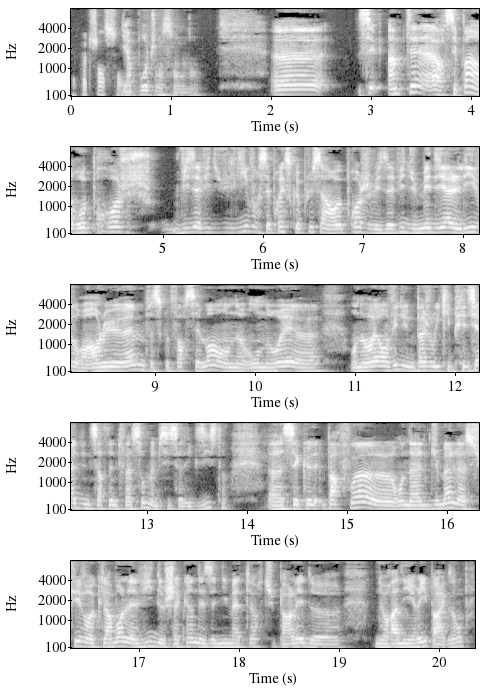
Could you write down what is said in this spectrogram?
y a pas de chanson. Il y a pas de chanson, non. Euh, c'est un alors c'est pas un reproche vis-à-vis du livre c'est presque plus un reproche vis-à-vis du média livre en lui-même parce que forcément on, on aurait euh, on aurait envie d'une page Wikipédia d'une certaine façon même si ça existe hein. euh, c'est que parfois euh, on a du mal à suivre clairement la vie de chacun des animateurs. Tu parlais de de Ranieri par exemple.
